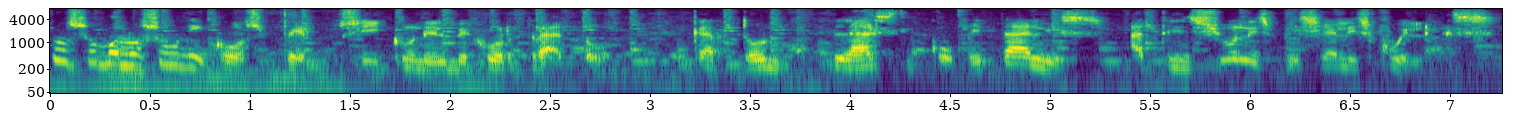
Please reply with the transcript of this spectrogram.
No somos los únicos, pero sí con el mejor trato. Cartón, plástico, metales. Atención especial escuelas.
